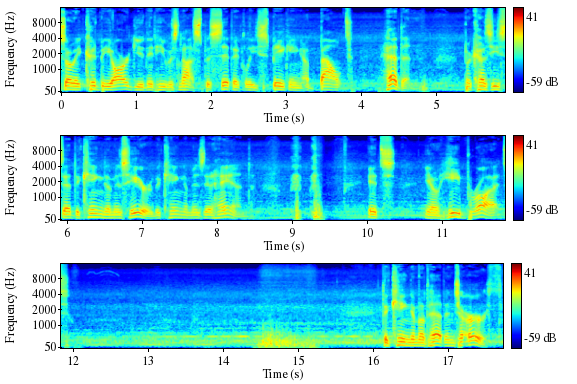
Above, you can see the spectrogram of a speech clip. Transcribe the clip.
so it could be argued that he was not specifically speaking about heaven because he said the kingdom is here, the kingdom is at hand. it's, you know, he brought the kingdom of heaven to earth,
